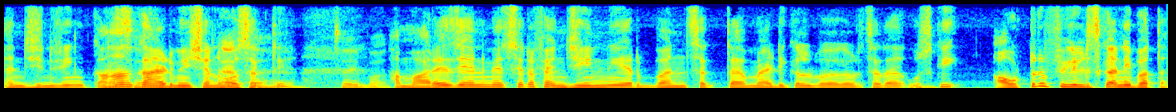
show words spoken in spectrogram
انجینئرنگ کہاں کہاں ایڈمیشن ہو سکتے ہیں ہمارے ذہن میں صرف انجینئر بن سکتا ہے میڈیکل بن سکتا ہے اس کی آؤٹر فیلڈس کا نہیں پتا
